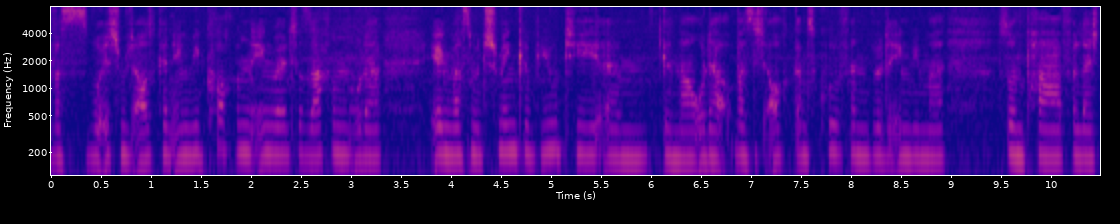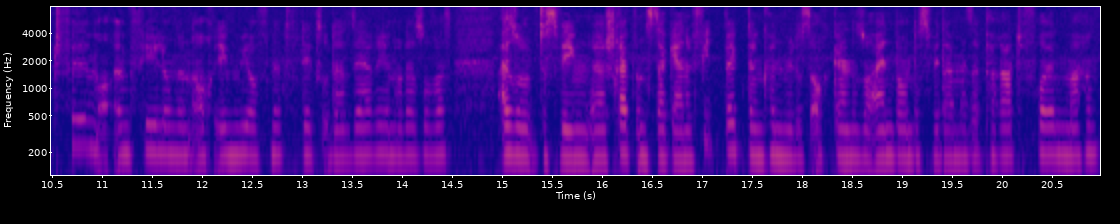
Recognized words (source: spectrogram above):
was, wo ich mich auskenne, irgendwie kochen, irgendwelche Sachen oder irgendwas mit Schminke, Beauty, ähm, genau. Oder was ich auch ganz cool fänden würde, irgendwie mal so ein paar vielleicht Filmempfehlungen auch irgendwie auf Netflix oder Serien oder sowas. Also deswegen äh, schreibt uns da gerne Feedback, dann können wir das auch gerne so einbauen, dass wir da mal separate Folgen machen.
